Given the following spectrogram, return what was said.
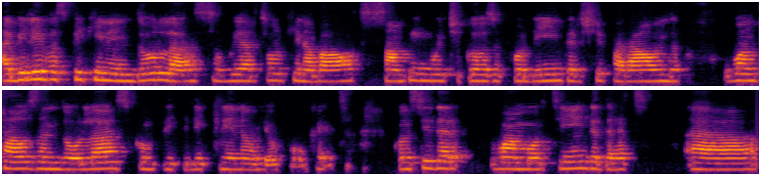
I believe uh, speaking in dollars, we are talking about something which goes for the internship around $1,000 completely clean on your pocket. Consider one more thing that uh,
